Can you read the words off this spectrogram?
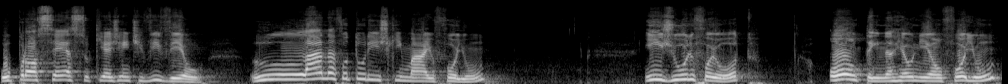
o processo que a gente viveu lá na Futurística em maio foi um, em julho foi outro, ontem na reunião foi um,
